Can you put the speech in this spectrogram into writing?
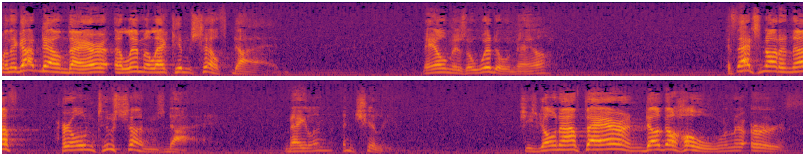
When they got down there, Elimelech himself died. Naomi's a widow now. If that's not enough, her own two sons die Mahlon and Chilion. She's gone out there and dug a hole in the earth,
